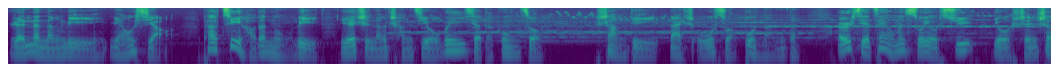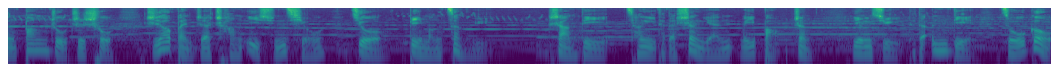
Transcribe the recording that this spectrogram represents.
人的能力渺小，他最好的努力也只能成就微小的工作。上帝乃是无所不能的，而且在我们所有需有神圣帮助之处，只要本着诚意寻求，就必蒙赠予。上帝曾以他的圣言为保证，应许他的恩典足够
